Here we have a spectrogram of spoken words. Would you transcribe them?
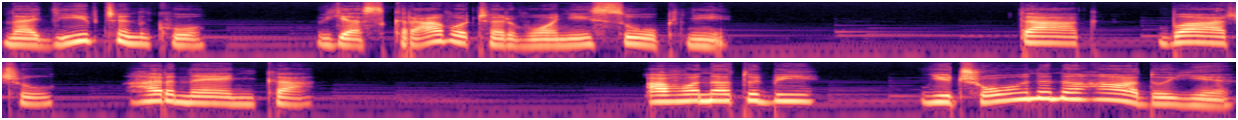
на дівчинку в яскраво червоній сукні. Так, бачу, гарненька. А вона тобі нічого не нагадує.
